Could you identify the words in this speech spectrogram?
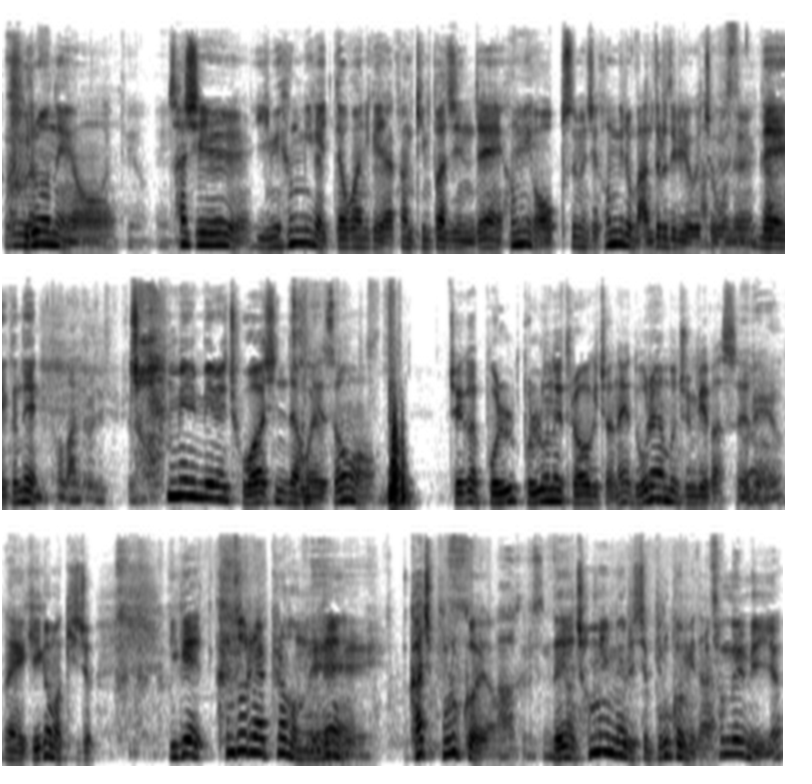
그러네요. 예. 사실 이미 흥미가 있다고 하니까 약간 김 빠지는데 흥미가 네. 없으면 제가 흥미를 만들어 드리려고 아, 했죠 오늘. 네, 근데 좀더 만들어 주십시오. 천밀밀을 좋아하신다고 해서 저희가 볼, 본론에 들어가기 전에 노래 한번 준비해 봤어요. 네, 기가 막히죠. 이게 큰 소리 할 필요는 없는데 네, 네. 같이 부를 거예요. 아 그렇습니까? 네, 천밀밀을 진짜 부를 겁니다. 아, 천밀밀이요?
